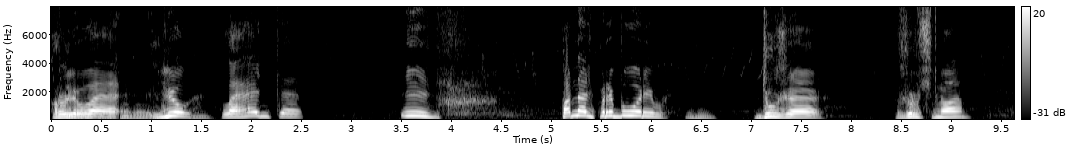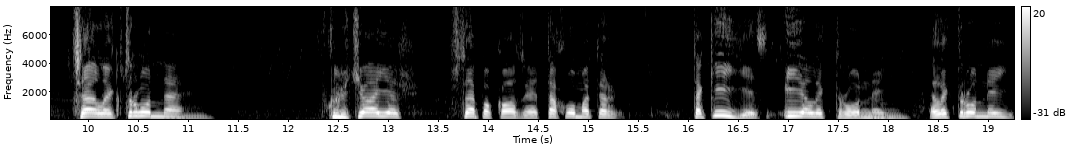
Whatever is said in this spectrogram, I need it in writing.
рульове Ну, льо- легеньке. І панель приборів Мгм. дуже зручна, все електронне. Включаєш, все показує. Тахометр такий є і електронний. Електронний,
